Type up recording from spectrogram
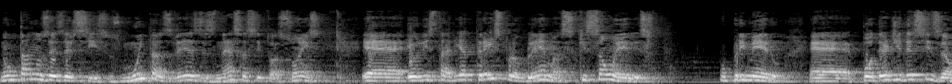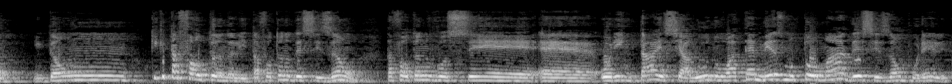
não está nos exercícios. Muitas vezes, nessas situações, é, eu listaria três problemas que são eles. O primeiro é poder de decisão. Então, o que está faltando ali? Está faltando decisão? Está faltando você é, orientar esse aluno ou até mesmo tomar a decisão por ele?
